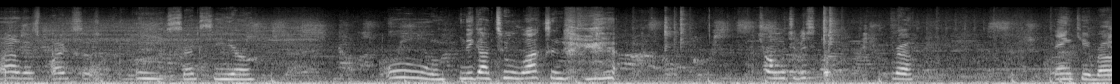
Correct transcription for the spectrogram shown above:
Oh, this part's so mm, sexy, yo. Ooh, we got two locks in there. What's wrong with your biscuit? Bro. Thank you, bro.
